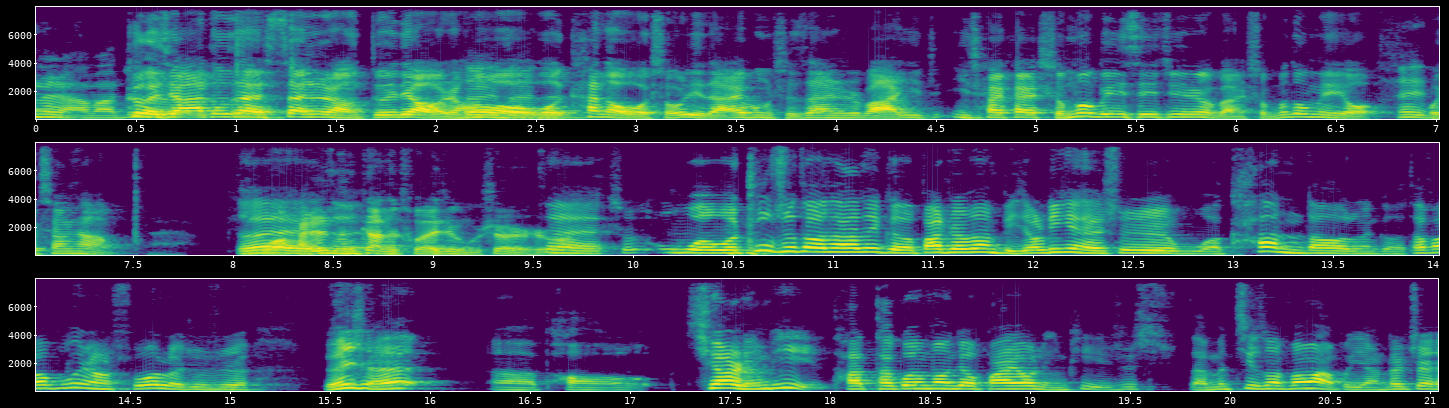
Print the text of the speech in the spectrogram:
那啥吧，就是各家都在散热上堆料，然后我看到我手里的 iPhone 十三是吧，一一拆开什么 VC 均热板什么都没有哎，我想想，苹果还是能干得出来这种事儿是吧？对，是我我注视到它这个八折万比较厉害，是我看到那个它发布会上说了，就是嗯原神呃跑七二零 P，它它官方叫八幺零 P，是咱们计算方法不一样，但是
